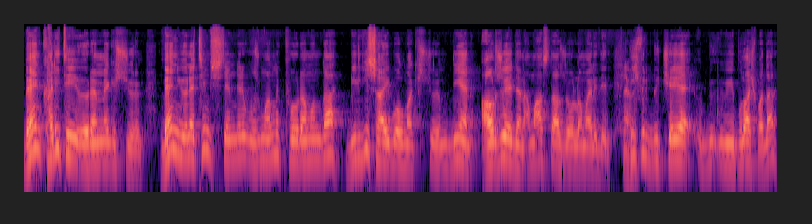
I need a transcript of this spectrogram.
Ben kaliteyi öğrenmek istiyorum. Ben yönetim sistemleri uzmanlık programında bilgi sahibi olmak istiyorum diyen, arzu eden ama asla zorlamayla değil. Evet. Hiçbir bütçeye bu- bulaşmadan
